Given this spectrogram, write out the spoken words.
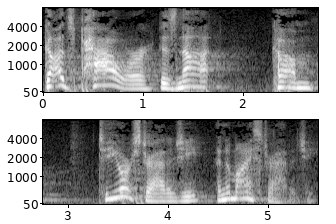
God's power does not come to your strategy and to my strategy.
